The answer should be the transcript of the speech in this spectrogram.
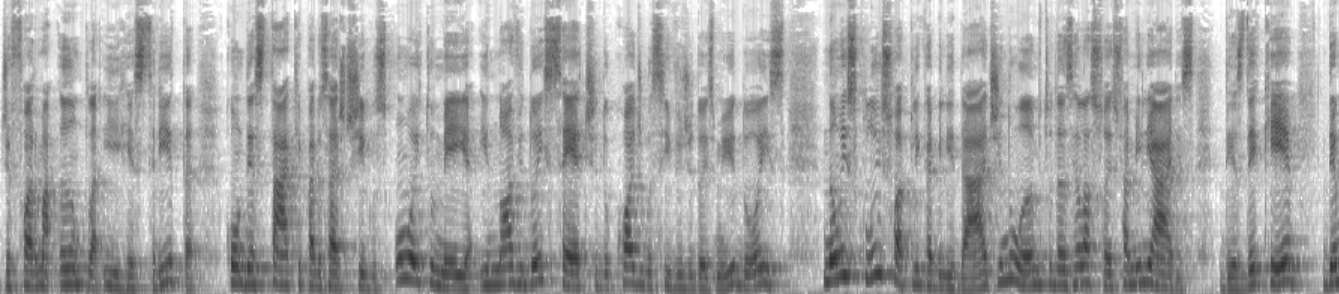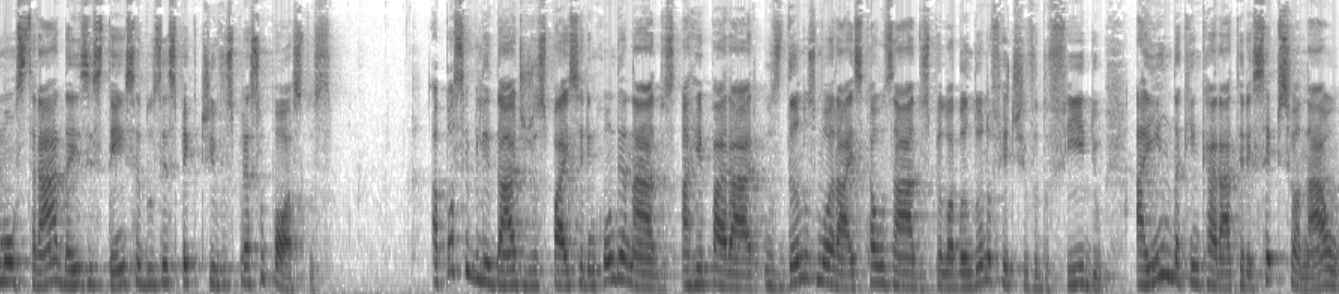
de forma ampla e restrita, com destaque para os artigos 186 e 927 do Código Civil de 2002, não exclui sua aplicabilidade no âmbito das relações familiares, desde que demonstrada a existência dos respectivos pressupostos. A possibilidade de os pais serem condenados a reparar os danos morais causados pelo abandono afetivo do filho, ainda que em caráter excepcional,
